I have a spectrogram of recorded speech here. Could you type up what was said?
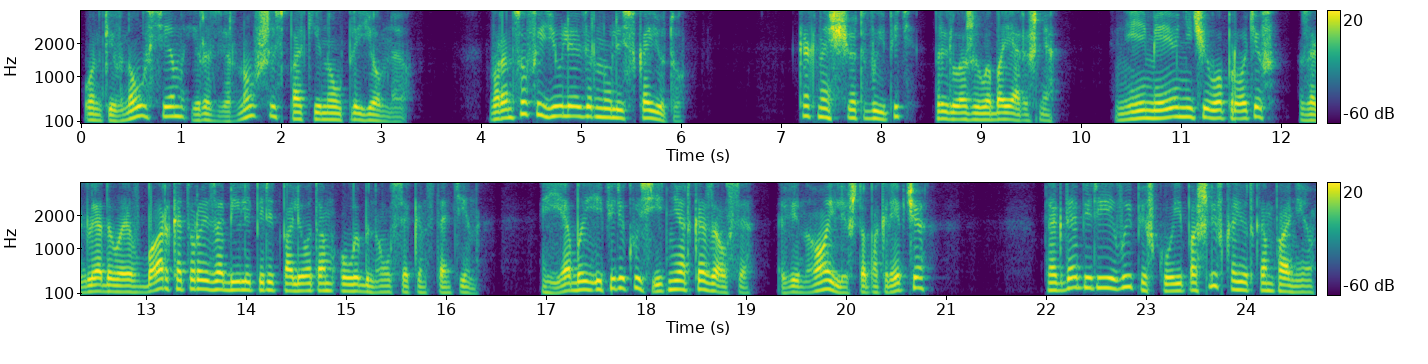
Он кивнул всем и, развернувшись, покинул приемную. Воронцов и Юлия вернулись в каюту. «Как насчет выпить?» – предложила боярышня. «Не имею ничего против», – заглядывая в бар, который забили перед полетом, улыбнулся Константин. «Я бы и перекусить не отказался. Вино или что покрепче?» «Тогда бери выпивку и пошли в кают-компанию.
